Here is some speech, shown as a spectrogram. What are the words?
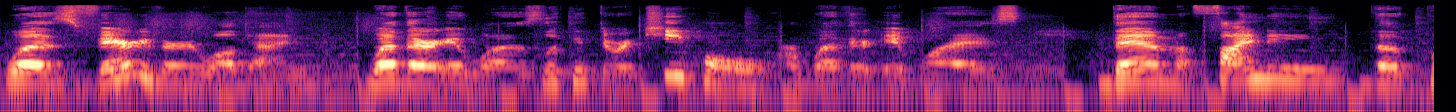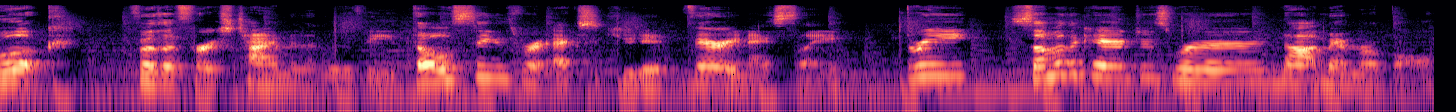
was very, very well done. Whether it was looking through a keyhole or whether it was them finding the book for the first time in the movie. Those things were executed very nicely. Three, some of the characters were not memorable.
